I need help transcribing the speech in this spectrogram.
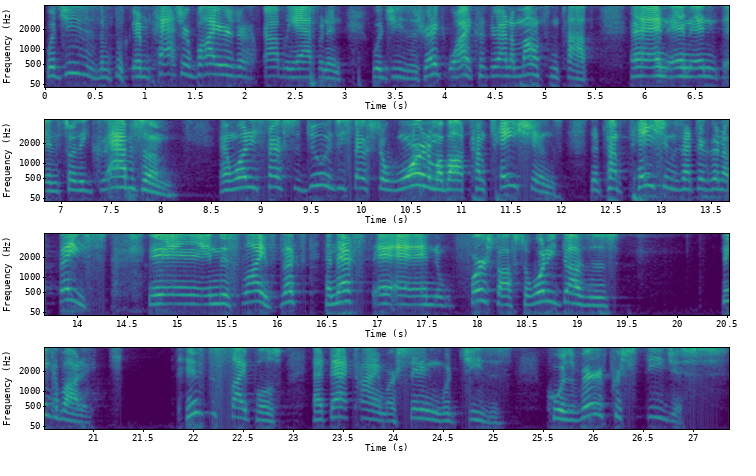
with Jesus, and, and passer buyers are probably happening with Jesus, right? Why? Because they're on a mountaintop, and and and and so he grabs them. And what he starts to do is he starts to warn them about temptations, the temptations that they're going to face in, in this life. That's and that's and, and first off, so what he does is Think about it. His disciples at that time are sitting with Jesus, who is very prestigious,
